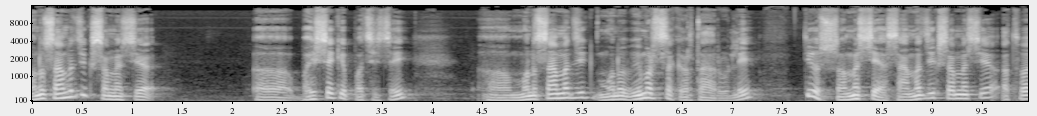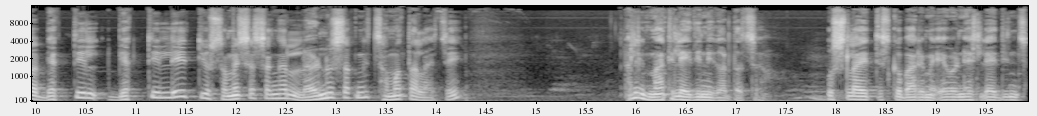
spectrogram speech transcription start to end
मनोसामाजिक समस्या भइसकेपछि चाहिँ मनोसामाजिक मनोविमर्शकर्ताहरूले त्यो समस्या सामाजिक समस्या अथवा व्यक्ति व्यक्तिले त्यो समस्यासँग लड्नु सक्ने क्षमतालाई चाहिँ अलिक माथि ल्याइदिने गर्दछ। उसलाई त्यसको बारेमा एवेरनेस ल्याइदिन्छ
